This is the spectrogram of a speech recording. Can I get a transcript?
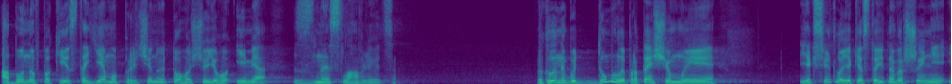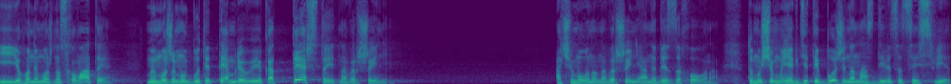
або навпаки стаємо причиною того, що Його ім'я знеславлюється. Ви коли-небудь думали про те, що ми, як світло, яке стоїть на вершині, і його не можна сховати, ми можемо бути темрявою, яка теж стоїть на вершині. А чому вона на вершині, а не десь захована? Тому що ми, як діти Божі, на нас дивиться цей світ.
